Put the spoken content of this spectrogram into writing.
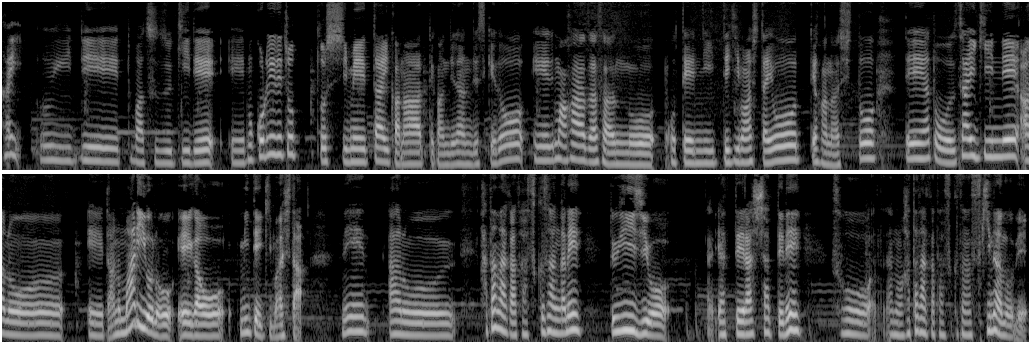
はい。ういで、と、まあ、続きで、えー、もうこれでちょっと締めたいかなって感じなんですけど、えー、まあ、原田さんの個展に行ってきましたよって話と、で、あと、最近ね、あのー、えっ、と、あの、マリオの映画を見てきました。ね、あの、畑中佑さんがね、ルイージをやってらっしゃってね、そう、あの、畑中佑さん好きなので、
